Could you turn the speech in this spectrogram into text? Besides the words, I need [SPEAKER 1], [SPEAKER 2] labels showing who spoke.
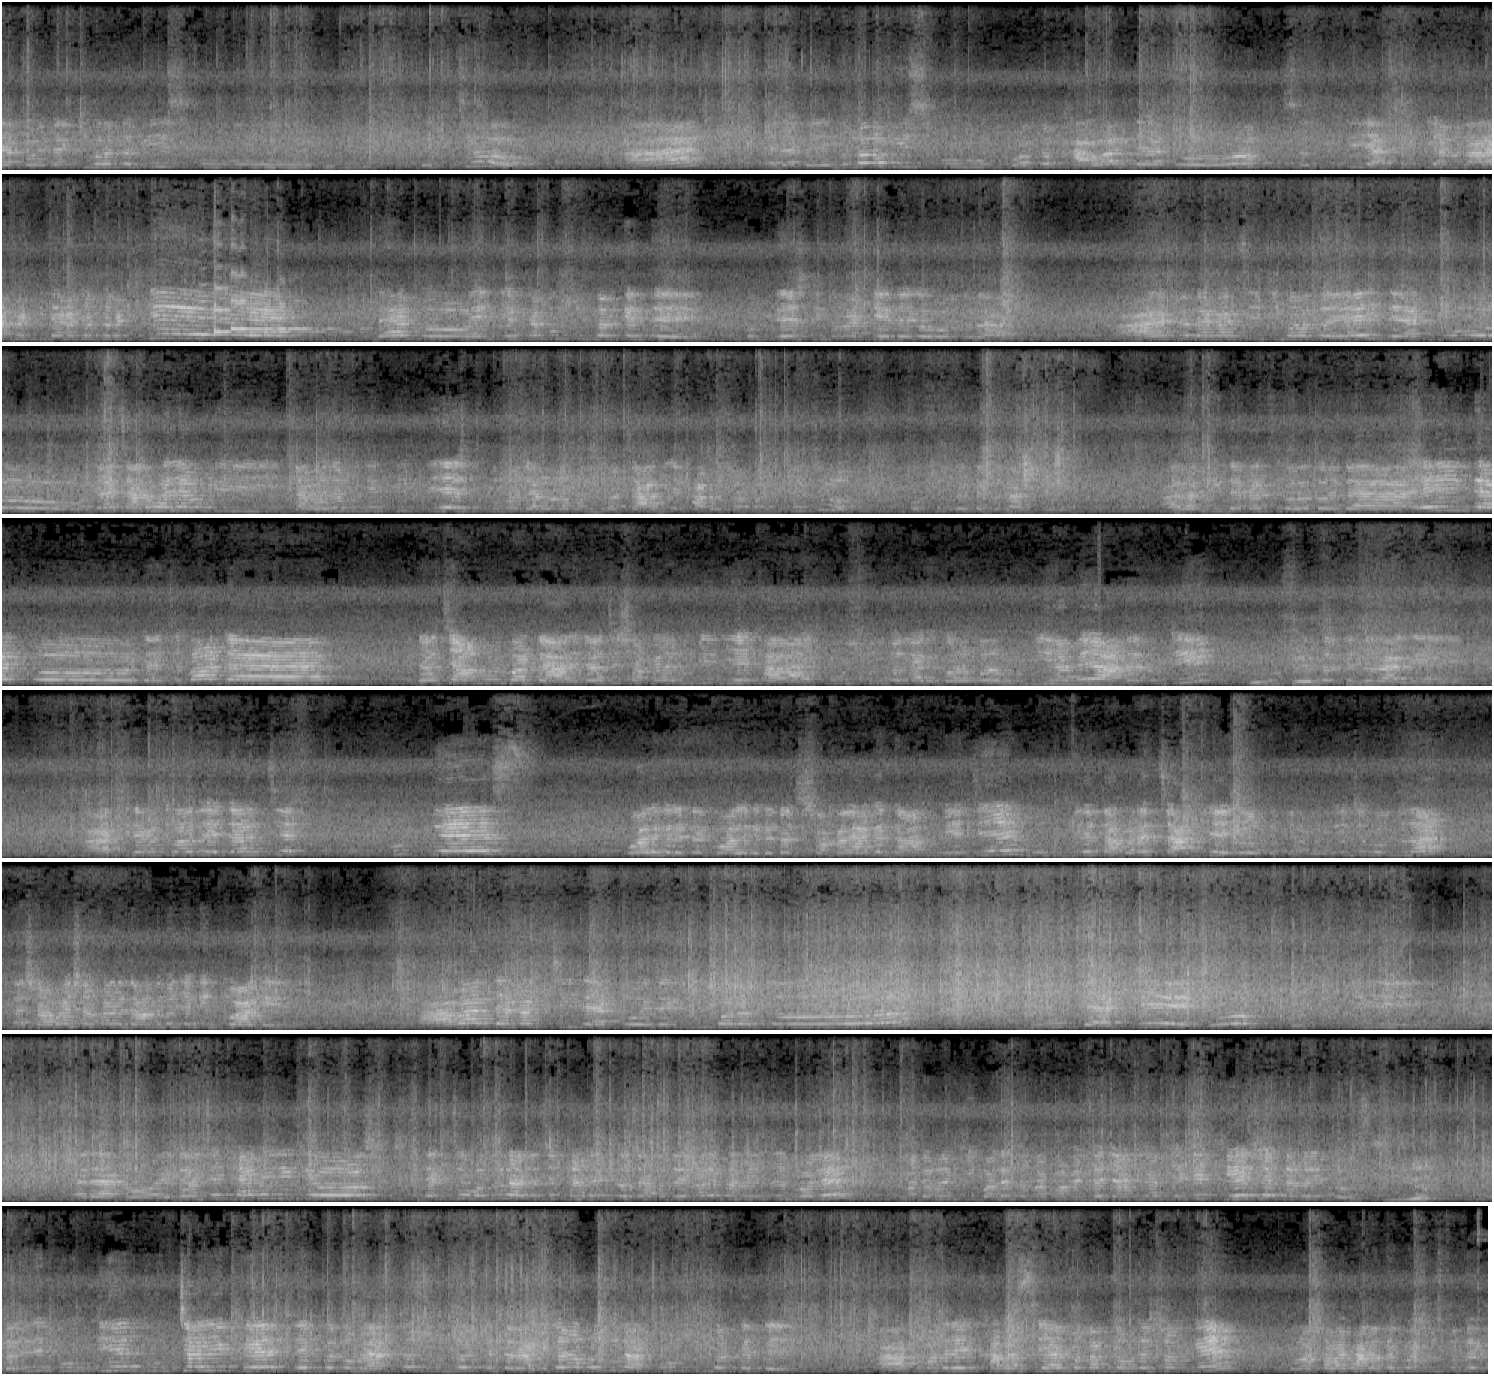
[SPEAKER 1] দেখো এই কি এগুলো বিস্কুট, কত খাবার দেখো। সত্যি, আর সত্যি, আমরা আর কি দেখাচ্ছি? আপনারা কেক এই কেকটা খুব সুন্দর খেতে। খুব টেস্টি তোমরা খেয়ে দেখো বন্ধুরা। আর একটা দেখাচ্ছি কি বলতো এই দেখো এটা চারু ভাজা মুড়ি চারু ভাজা মুড়ি কি টেস্ট তোমরা জানো না বন্ধুরা চা দিয়ে খাবে সকালে বুঝেছ? খুব সুন্দর খেতে লাগবে। আবার কি দেখাচ্ছি বলতো এটা? এই দেখো এটা হচ্ছে বাটার এটা হচ্ছে আমুল বাটার এটা হচ্ছে সকালে রুটি দিয়ে খায়। খুব সুন্দর লাগে গরম গরম রুটি হবে আটার রুটি খুব সুন্দর খেতে লাগে। আর কি দেখাচ্ছি বলতো? এটা হচ্ছে টুথপেস্ট কোয়ালিকেট এটা কোয়ালিকেট এটা সকালে আগে দাঁত মেজে মুখ ধুয়ে তারপরে চা দিয়ে এগুলো খেতে হবে বুঝেছ বন্ধুরা? সবাই সকালে দাঁত মেজে কিন্তু আগে দেখাচ্ছি দেখো এটা কি বলতো? দু প্যাকেট ও সত্যি। দেখো এটা হচ্ছে ফ্যামিলি টোস্ট দেখছ বন্ধুরা এটা হচ্ছে ফ্যামিলি টোস্ট আমাদের এখানে ফ্যামিলি টোস্ট বলে তোমাদের ওখানে কি বলে তোমরা কমেন্টে জানিও আর কে কে খেয়েছো ফ্যামিলি টোস্ট এটা যদি দুধ দিয়ে দুধ চালিয়ে খেয়ে দেখবে তোমরা এত সুন্দর খেতে লাগে। জানো বন্ধুরা খুব সুন্দর খেতে। আর তোমাদের এই খাবার শেয়ার করলাম তোমাদের সঙ্গে। তোমরা সবাই ভালো থেকো সুস্থ থেকো।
